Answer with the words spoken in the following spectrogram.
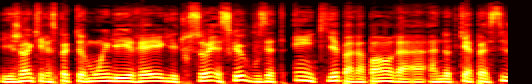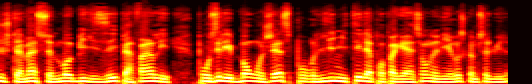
les gens qui respectent moins les règles et tout ça, est-ce que vous êtes inquiet par rapport à, notre capacité justement à se mobiliser et à faire les poser les bons gestes pour limiter la propagation d'un virus comme celui-là?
